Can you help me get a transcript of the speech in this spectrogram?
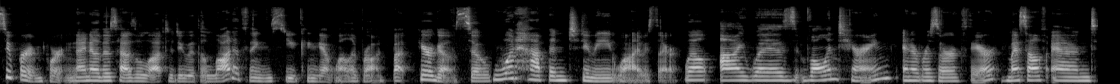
Super important. I know this has a lot to do with a lot of things you can get while abroad, but here goes. So, what happened to me while I was there? Well, I was volunteering in a reserve there. Myself and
